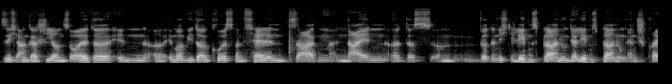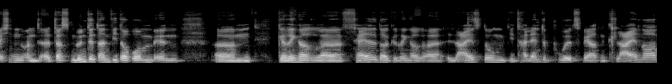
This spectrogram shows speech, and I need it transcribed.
sich engagieren sollte, in äh, immer wieder größeren Fällen sagen, nein, das würde nicht die Lebensplanung, der Lebensplanung entsprechen. Und das mündet dann wiederum in geringere Felder, geringere Leistungen, die Talentepools werden kleiner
